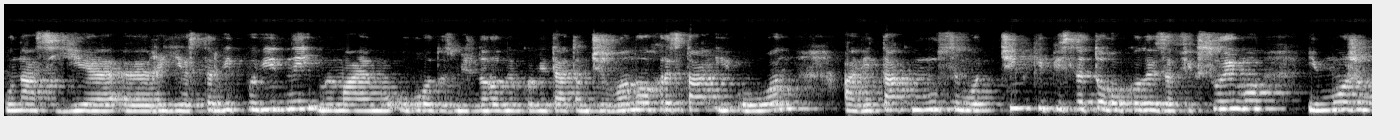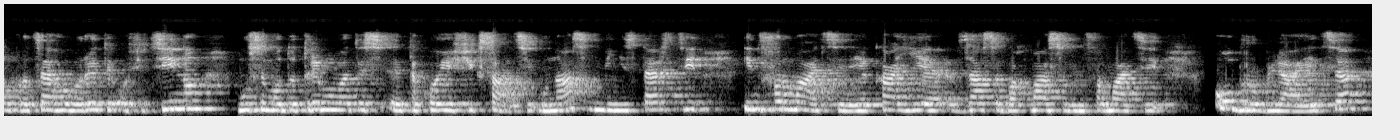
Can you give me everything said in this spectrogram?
у нас є е, реєстр відповідний. Ми маємо угоду з міжнародним комітетом Червоного Христа і ООН. А відтак мусимо тільки після того, коли зафіксуємо і можемо про це говорити офіційно. Мусимо дотримуватись е, такої фіксації. У нас в міністерстві інформація, яка є в засобах масової інформації, обробляється.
